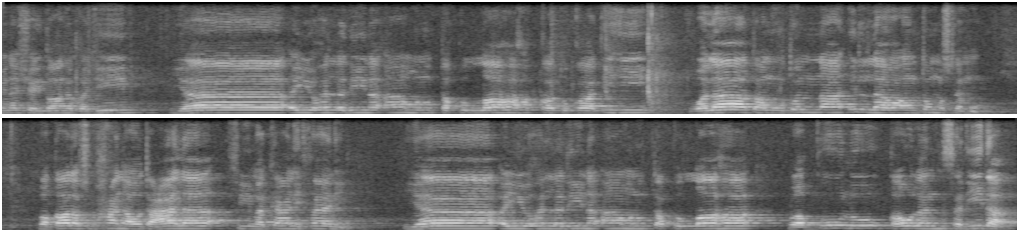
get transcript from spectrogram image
من الشيطان الرجيم يا أيها الذين آمنوا اتقوا الله حق تقاته ولا تموتن إلا وأنتم مسلمون. وقال سبحانه وتعالى في مكان ثاني يا أيها الذين آمنوا اتقوا الله وقولوا قولا سديدا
